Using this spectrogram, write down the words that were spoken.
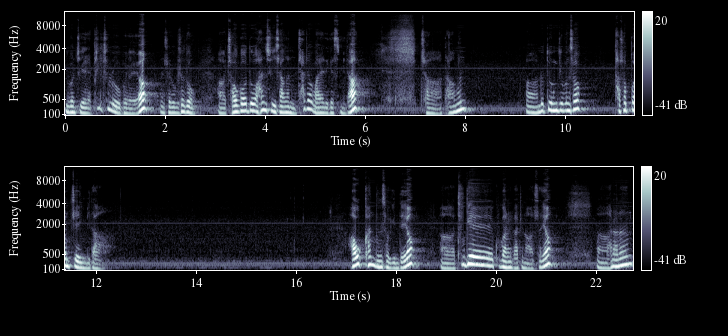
이번 주에 필출로 보여요. 그래서 여기서도 어, 적어도 한 수 이상은 찾아봐야 되겠습니다. 자, 다음은 어, 로또 용지 분석 다섯 번째입니다. 아욱한 분석인데요. 어, 두개 구간을 가져 나왔어요. 하나는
